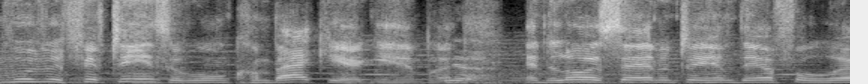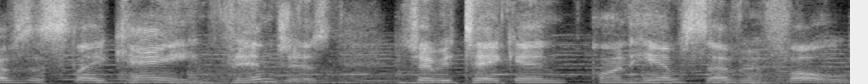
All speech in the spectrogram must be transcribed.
move to 15 so we won't come back here again. But yeah. and the Lord said unto him, Therefore, whoever's a slay Cain, vengeance shall be taken on him sevenfold.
